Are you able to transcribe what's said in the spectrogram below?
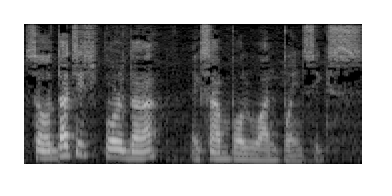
So that is for the example 1.6.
